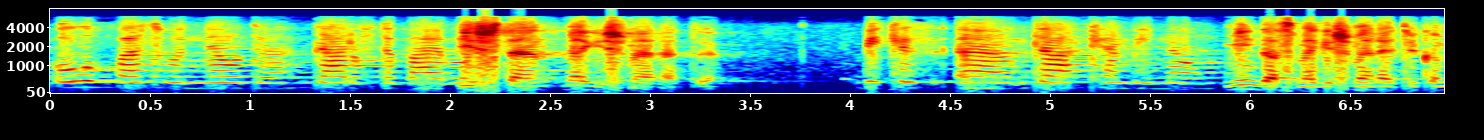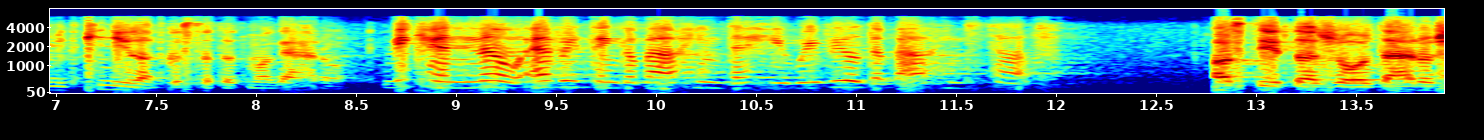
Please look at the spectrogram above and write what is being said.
all of us would know the God of the Bible Isten megismerhető. because uh, God can be known. Mindazt megismerhetjük, amit kinyilatkoztatott magáról. We can know everything about Him that He revealed about Himself. Azt írta a Zsoltáros,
